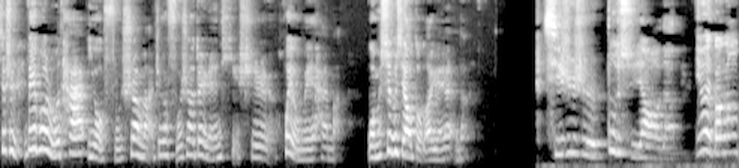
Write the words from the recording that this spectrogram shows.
就是微波炉它有辐射嘛？这个辐射对人体是会有危害嘛？我们需不需要躲到远远的？其实是不需要的，因为刚刚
